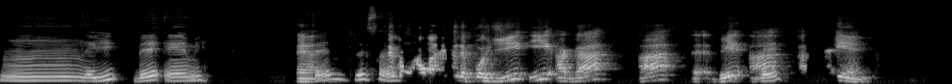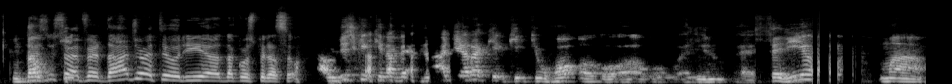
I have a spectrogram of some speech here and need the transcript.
Hum, IBM. É. Você colocar uma letra depois de I, H, A, B, A, M. Então, Mas isso que... é verdade ou é teoria da conspiração? Não, diz que, que, na verdade, era que, que, que o, o, o, ele, é, seria uma,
